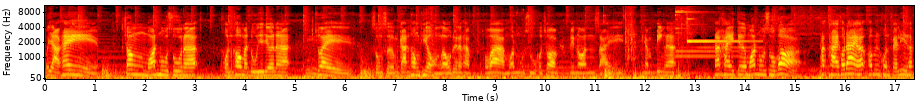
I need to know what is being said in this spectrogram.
ก็อยากให้ช่องมอสมูซูนะฮะคนเข้ามาดูเยอะๆนะฮะช่วยส่งเสริมการท่องเที่ยวของเราด้วยนะครับ เพราะว่ามอสมูซูเขาชอบไปนอนสายแคมปิ้งนะฮะ ถ้าใครเจอมอสมูซูก็ทักทายเขาได้ครับ เขาเป็นคนแฟรรี่ครับ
